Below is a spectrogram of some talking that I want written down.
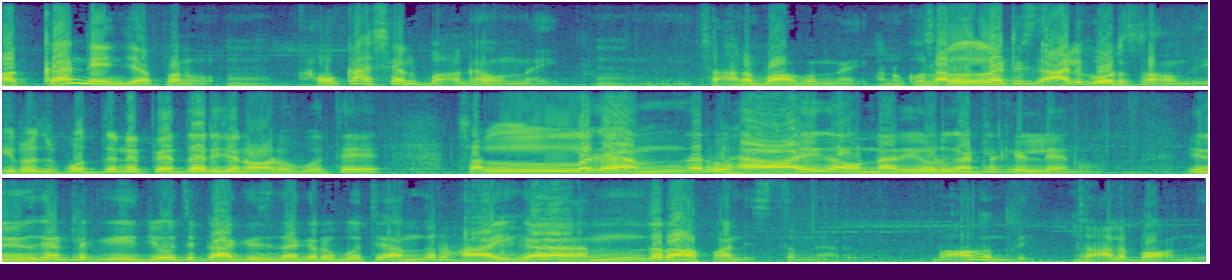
పక్కా నేను చెప్పను. అవకాశాలు బాగా ఉన్నాయి. చాలా బాగున్నాయి. చల్లటి గాలి కొడుతూ ఉంది. ఈరోజు పొద్దున్నే పెద్ద అరిజన వాడకపోతే చల్లగా అందరూ హాయిగా ఉన్నారు. ఏడు గంటలకు వెళ్ళాను. ఎనిమిది గంటలకి జ్యోతి టాకీస్ దగ్గర పోతే అందరూ హాయిగా అందరూ ఆహ్వానిస్తున్నారు. బాగుంది. చాలా బాగుంది.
